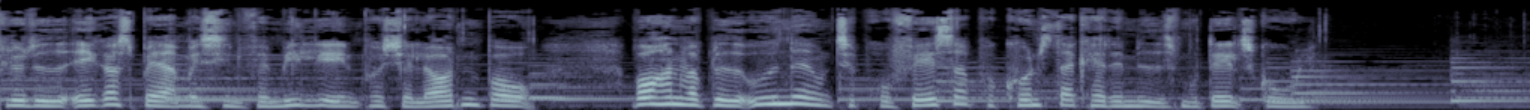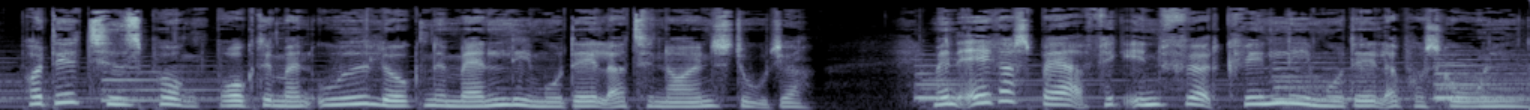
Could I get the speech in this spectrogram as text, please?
flyttede Eggersberg med sin familie ind på Charlottenborg, hvor han var blevet udnævnt til professor på Kunstakademiets modelskole. På det tidspunkt brugte man udelukkende mandlige modeller til nøgenstudier – men Eggersberg fik indført kvindelige modeller på skolen.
